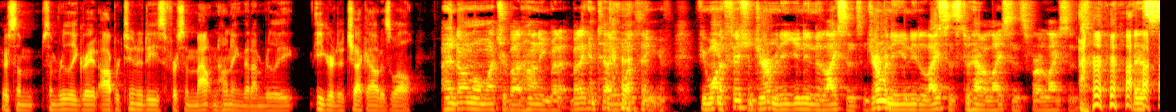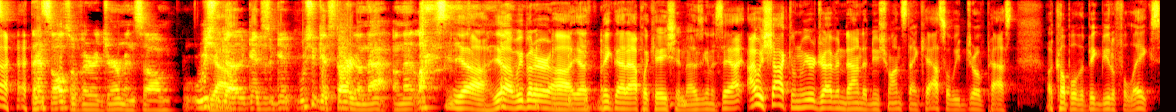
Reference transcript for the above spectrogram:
there's some some really great opportunities for some mountain hunting that I'm really eager to check out as well. I don't know much about hunting, but but I can tell you one thing: if if you want to fish in Germany, you need a license. In Germany, you need a license to have a license for a license. that's that's also very German. So we should yeah. get, get we should get started on that on that license. Yeah, yeah, we better uh, yeah make that application. I was going to say I, I was shocked when we were driving down to New Neuschwanstein Castle. We drove past a couple of the big beautiful lakes,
